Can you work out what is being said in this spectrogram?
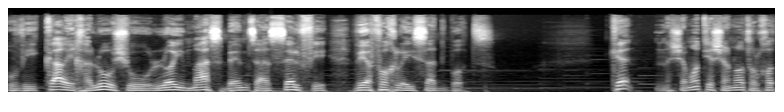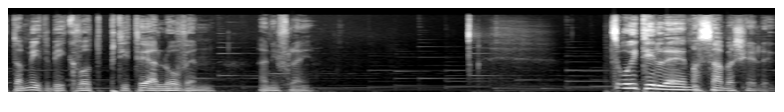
ובעיקר ייחלו שהוא לא יימס באמצע הסלפי ויהפוך לעיסת בוץ. כן, נשמות ישנות הולכות תמיד בעקבות פתיתי הלובן הנפלאים. צאו איתי למסע בשלג.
